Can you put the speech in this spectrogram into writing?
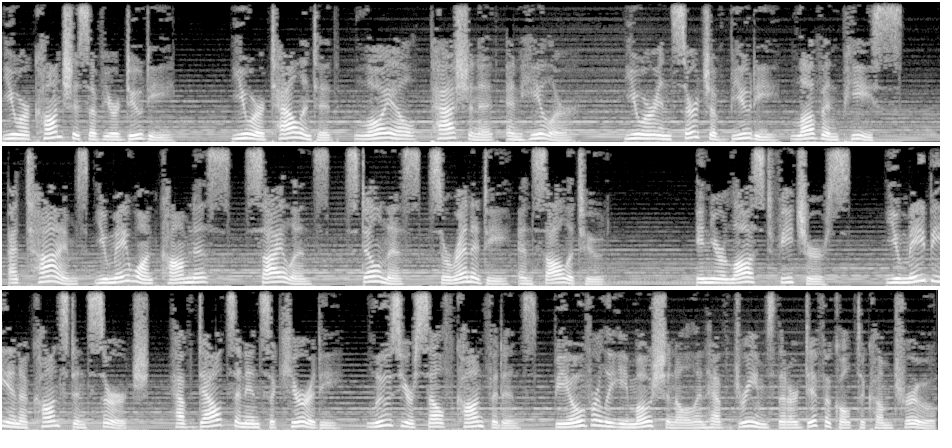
You are conscious of your duty. You are talented, loyal, passionate, and healer. You are in search of beauty, love and peace. At times, you may want calmness, silence, stillness, serenity, and solitude. In your lost features, you may be in a constant search, have doubts and insecurity, lose your self-confidence, be overly emotional and have dreams that are difficult to come true.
